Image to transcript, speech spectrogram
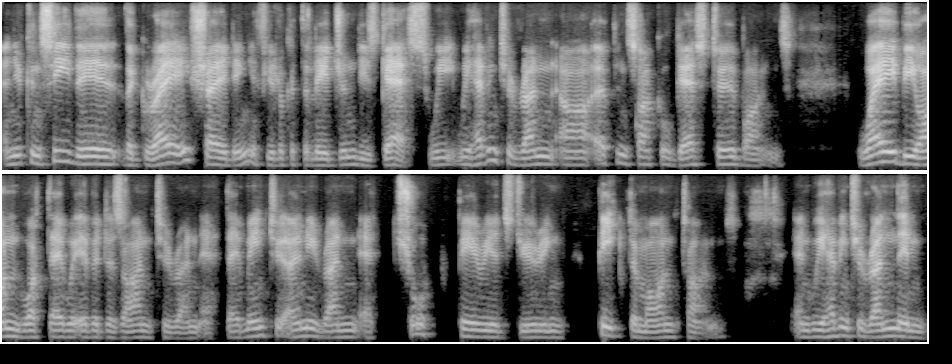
And you can see there the gray shading, if you look at the legend, is gas. We, we're having to run our open cycle gas turbines way beyond what they were ever designed to run at. They're meant to only run at short periods during peak demand times. And we're having to run them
